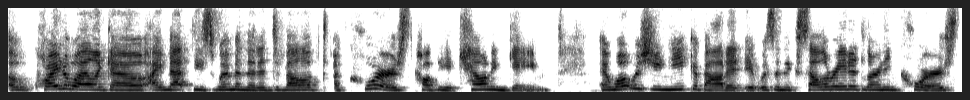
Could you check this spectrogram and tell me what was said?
oh, quite a while ago. I met these women that had developed a course called the Accounting Game. And what was unique about it, it was an accelerated learning course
